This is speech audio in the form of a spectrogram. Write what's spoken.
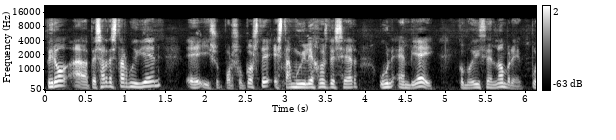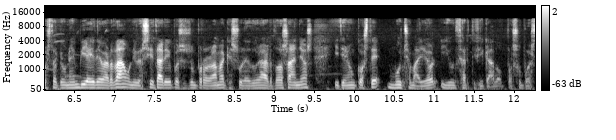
pero a pesar de estar muy bien eh, y por su coste, está muy lejos de ser un MBA, como dice el nombre, puesto que un MBA de verdad, universitario, pues es un programa que suele durar dos años y tiene un coste mucho mayor y un certificado, por supuesto.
